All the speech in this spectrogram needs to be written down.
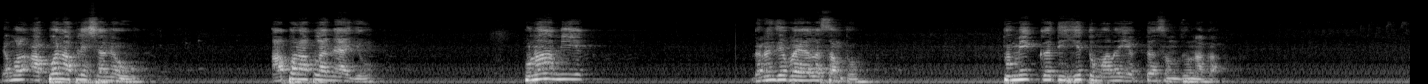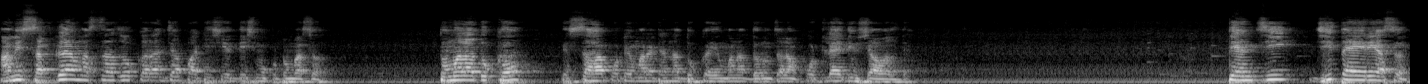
त्यामुळे आपण आपले शाने होऊ. आपण आपला न्याय घेऊ. पुन्हा मी एक धनंजय बायाला सांगतो तुम्ही कधीही तुम्हाला एकटं समजू नका. आम्ही सगळ्या मस्साजोकरांच्या पाठीशी देशमुख कुटुंबासह. तुम्हाला दुःख ते सहा कोटी मराठ्यांना दुःख हे मनात धरून चला कुठल्याही दिवशी आवाज द्या. त्यांची जी तयारी असेल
